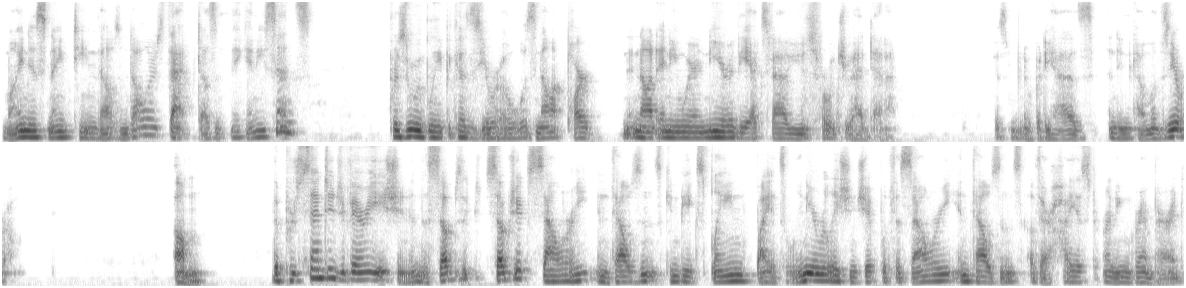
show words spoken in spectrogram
Minus $19,000, that doesn't make any sense, presumably because zero was not part, not anywhere near the X values for which you had data, because nobody has an income of zero. Um, the percentage variation in the subject, subject's salary in thousands can be explained by its linear relationship with the salary in thousands of their highest earning grandparent.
